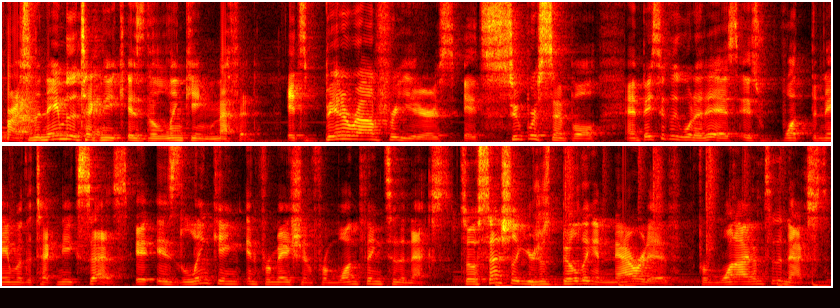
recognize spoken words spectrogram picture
All right, so the name of the technique is the linking method. It's been around for years, it's super simple, and basically what it is, is what the name of the technique says. It is linking information from one thing to the next. So essentially you're just building a narrative from one item to the next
